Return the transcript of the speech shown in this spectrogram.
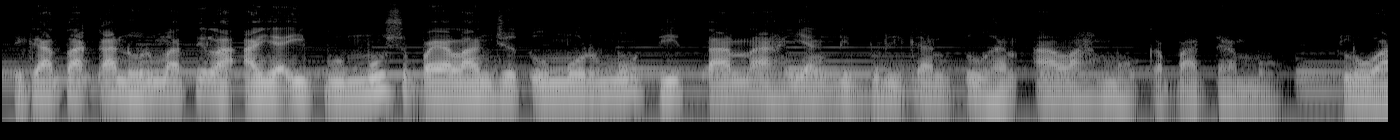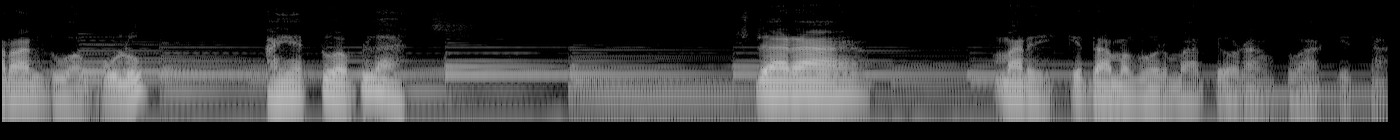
Dikatakan hormatilah ayah ibumu supaya lanjut umurmu di tanah yang diberikan Tuhan Allahmu kepadamu. Keluaran 20 ayat 12. Saudara, mari kita menghormati orang tua kita.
